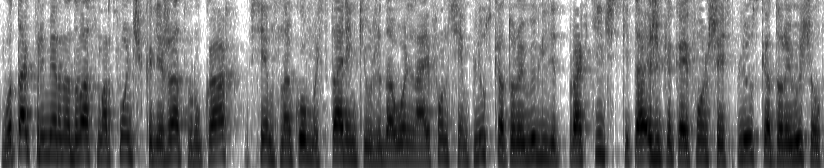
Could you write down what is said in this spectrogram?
Вот так примерно два смартфончика лежат в руках. Всем знакомый старенький уже довольно iPhone 7 Plus, который выглядит практически так же, как иPhone 6 Plus, который вышел,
